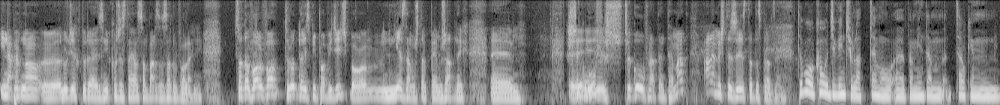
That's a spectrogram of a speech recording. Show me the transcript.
i na pewno ludzie, które z nich korzystają są bardzo zadowoleni. Co do Volvo, trudno jest mi powiedzieć, bo nie znam, że tak powiem, żadnych e, Szczegółów? e, szczegółów na ten temat, ale myślę, że jest to do sprawdzenia. To było około 9 lat temu. E, Pamiętam całkiem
